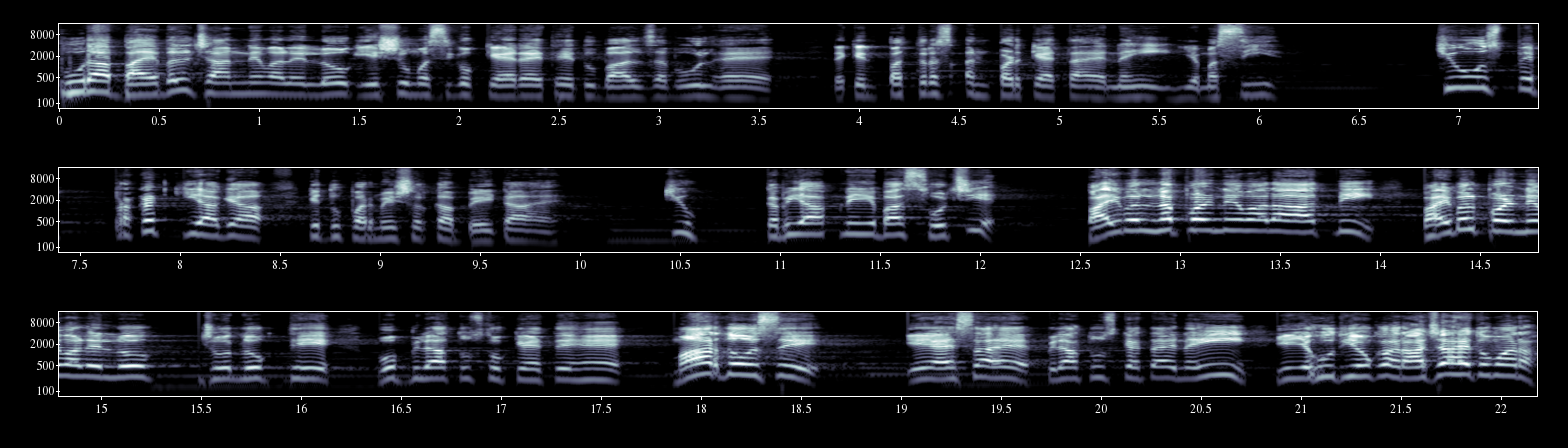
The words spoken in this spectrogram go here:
पूरा बाइबल जानने वाले लोग यीशु मसीह को कह रहे थे, तू बाल जबूल है, लेकिन पत्रस अनपढ़ कहता है, नहीं, ये मसीह है। क्यों उस पर प्रकट किया गया कि तू परमेश्वर का बेटा है? क्यों? कभी आपने ये बात सोची है? बाइबल न पढ़ने वाला आदमी, बाइबल पढ़ने वाले लोग, जो लोग थे, वो पिलातुस को कहते हैं, मार दो इसे। ये ऐसा है, पिलातुस कहता है, नहीं, ये यहूदियों का राजा है तुम्हारा।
